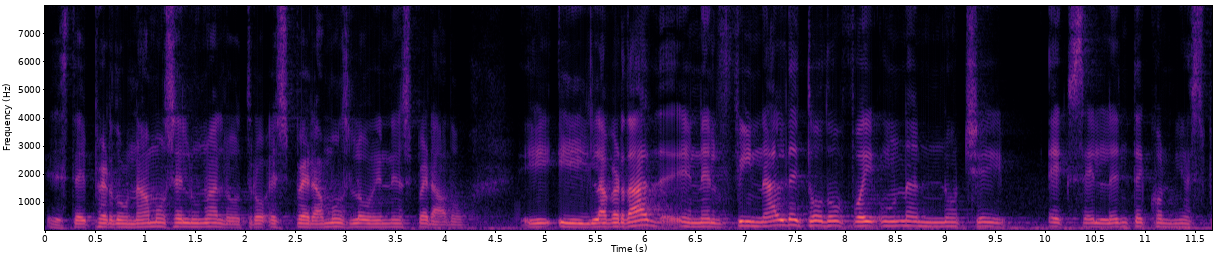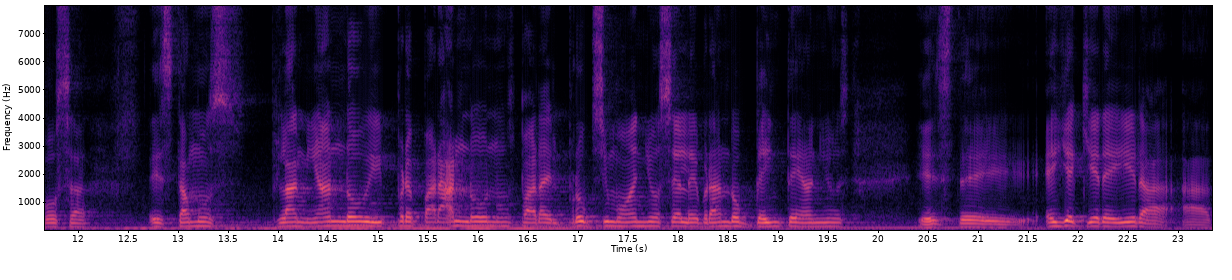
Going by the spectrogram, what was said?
este, perdonamos el uno al otro, esperamos lo inesperado y, la verdad, en el final de todo fue una noche excelente con mi esposa. Estamos planeando y preparándonos para el próximo año, celebrando 20 años. Este, ella quiere ir a, a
